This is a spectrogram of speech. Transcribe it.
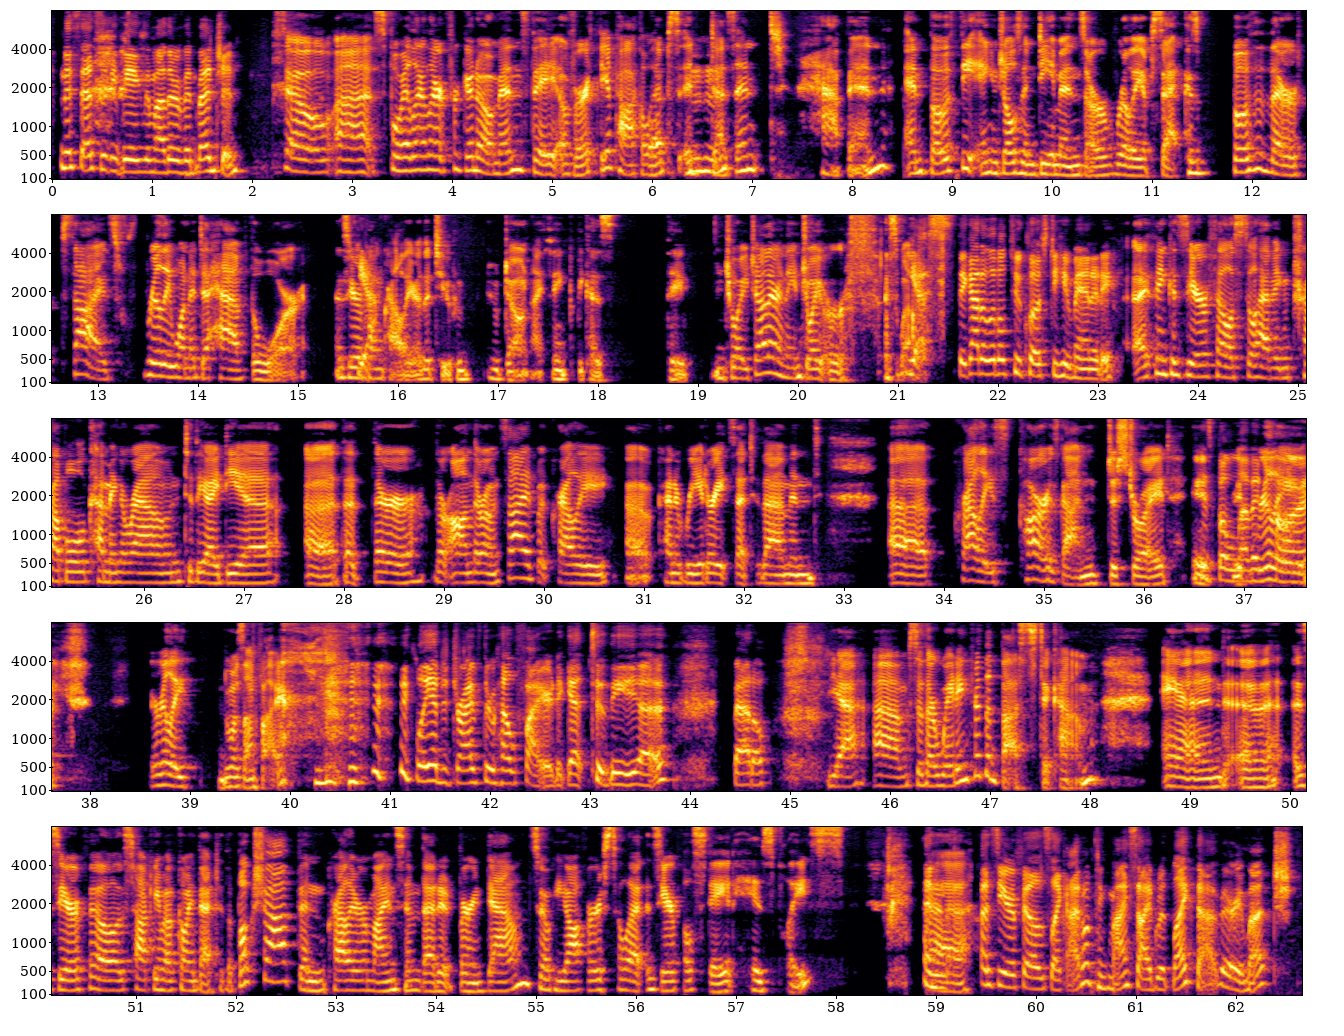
Necessity being the mother of invention. So, uh, spoiler alert for Good Omens: they avert the apocalypse. It mm-hmm. doesn't happen, and both the angels and demons are really upset because both of their sides really wanted to have the war. Aziraphale yeah. and Crowley are the two who who don't. I think because they enjoy each other and they enjoy Earth as well. Yes, they got a little too close to humanity. I think Aziraphale is still having trouble coming around to the idea uh, that they're they're on their own side, but Crowley uh, kind of reiterates that to them, and uh, Crowley's car has gotten destroyed. It, His beloved it really, car. It really was on fire. well, he had to drive through hellfire to get to the uh, battle. Yeah. Um, so they're waiting for the bus to come. And uh, Aziraphale is talking about going back to the bookshop, and Crowley reminds him that it burned down. So he offers to let Aziraphale stay at his place. And uh, Aziraphale is like, I don't think my side would like that very much.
